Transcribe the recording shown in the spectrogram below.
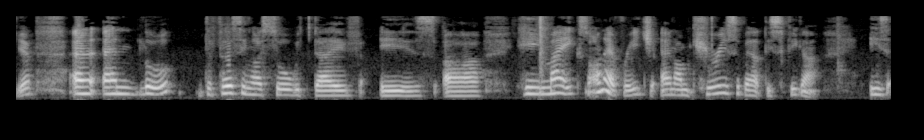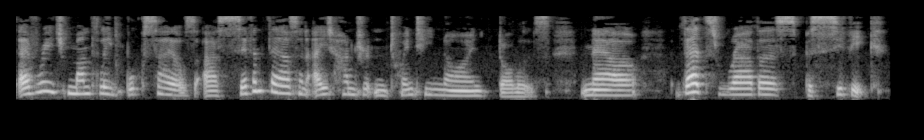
Yeah. And, and look, the first thing I saw with Dave is uh, he makes, on average, and I'm curious about this figure, his average monthly book sales are $7,829. Now, that's rather specific.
